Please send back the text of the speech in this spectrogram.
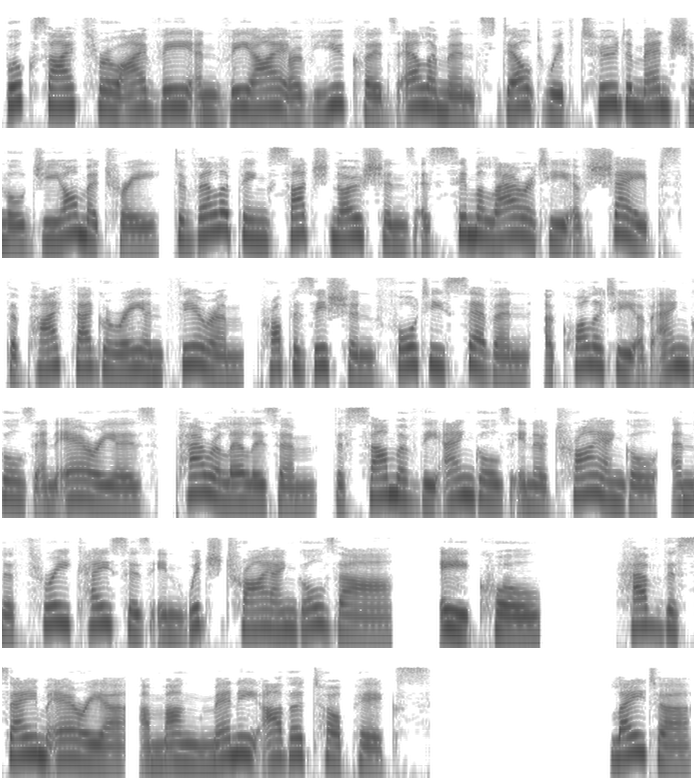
Books I through IV and VI of Euclid's Elements dealt with two-dimensional geometry, developing such notions as similarity of shapes, the Pythagorean theorem proposition 47, equality of angles and areas, parallelism, the sum of the angles in a triangle, and the three cases in which triangles are equal, have the same area, among many other topics. Later,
